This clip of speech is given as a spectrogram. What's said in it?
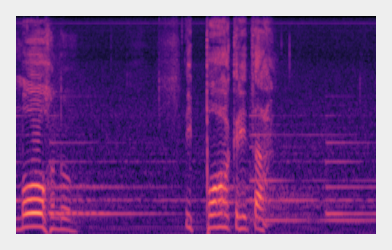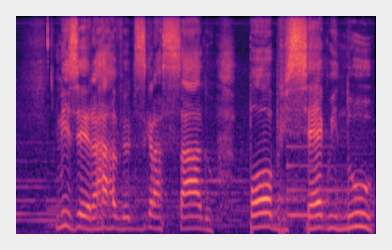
Morno, hipócrita miserável, desgraçado, pobre, cego e nu.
